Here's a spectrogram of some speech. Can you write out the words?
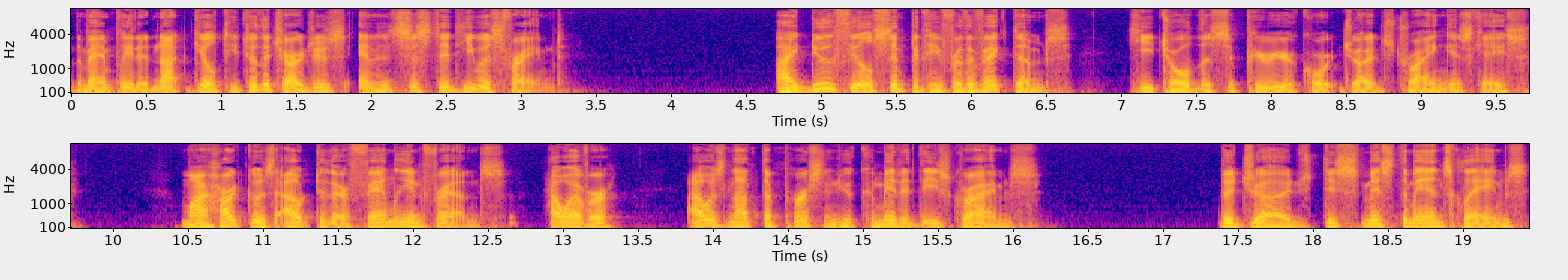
The man pleaded not guilty to the charges and insisted he was framed. I do feel sympathy for the victims, he told the Superior Court judge trying his case. My heart goes out to their family and friends. However, I was not the person who committed these crimes. The judge dismissed the man's claims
